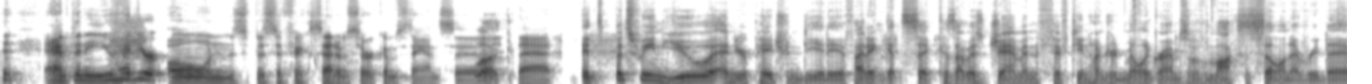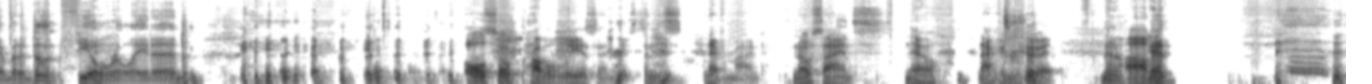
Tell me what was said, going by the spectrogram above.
Anthony, you had your own specific set of circumstances Look, that It's between you and your patron deity if I didn't get sick because I was jamming 1500 milligrams of amoxicillin every day, but it doesn't feel related. it also probably isn't since never mind. No science. No, not gonna do it. No. Um And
